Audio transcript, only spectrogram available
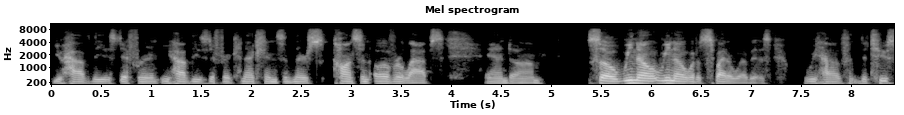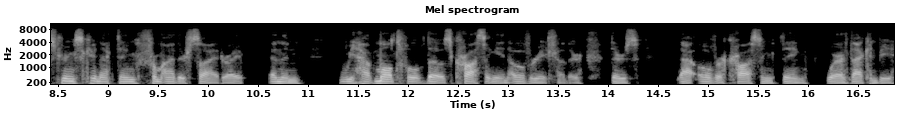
you have these different you have these different connections, and there's constant overlaps. And um, so we know we know what a spider web is. We have the two strings connecting from either side, right? And then we have multiple of those crossing in over each other. There's that overcrossing thing where that can be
